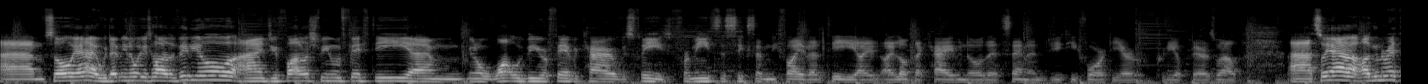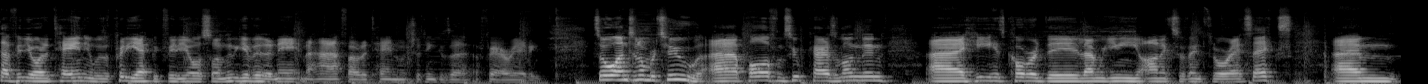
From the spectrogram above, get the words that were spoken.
Um, so yeah, let me know what you thought of the video and you follow Shmee 150. Um, you know, what would be your favorite car of his fleet? For me, it's the 675 LT. I, I love that car, even though the Senna GT40 are pretty up there as well. Uh, so yeah, I'm gonna rate that video out of 10. It was a pretty epic video, so I'm gonna give it an eight and a half out of 10, which I think is a, a fair rating. So on to number two, uh, Paul from Supercars of London. Uh, he has covered the Lamborghini Onyx Aventador SX. Um,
